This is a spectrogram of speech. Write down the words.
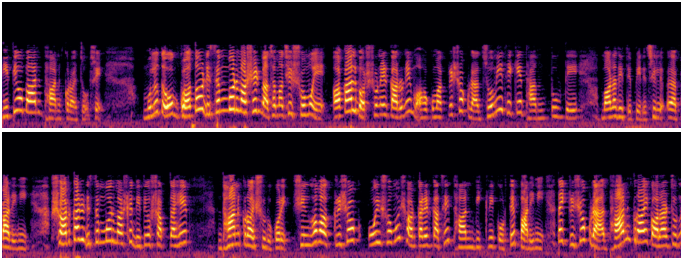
দ্বিতীয়বার ধান ক্রয় চলছে। মূলত গত ডিসেম্বর মাসের মাঝামাঝি সময়ে অকাল বর্ষণের কারণে মহকুমা কৃষকরা জমি থেকে ধান তুলতে মারা দিতে পেরেছিল পারেনি। সরকার ডিসেম্বর মাসে দ্বিতীয় সপ্তাহে ধান ক্রয় শুরু করে। সিংহভাগ কৃষক ওই সময় সরকারের কাছে ধান বিক্রি করতে পারেনি। তাই কৃষকরা ধান ক্রয় করার জন্য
